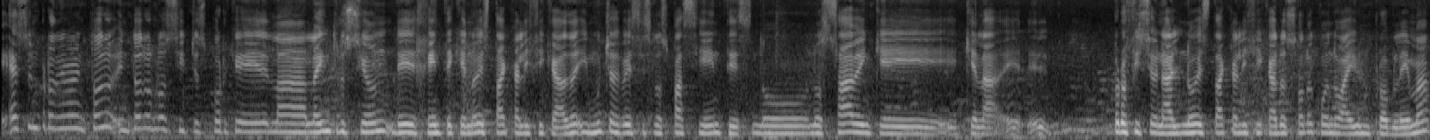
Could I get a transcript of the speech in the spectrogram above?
Es un problema en, todo, en todos los sitios porque la, la, intrusión de gente que no está calificada y muchas veces los pacientes no, no saben que, que la... Eh, profesional no está calificado solo cuando hay un problema,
